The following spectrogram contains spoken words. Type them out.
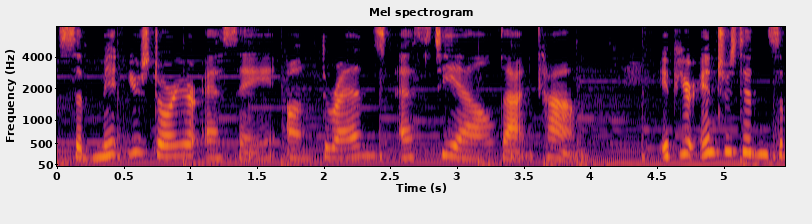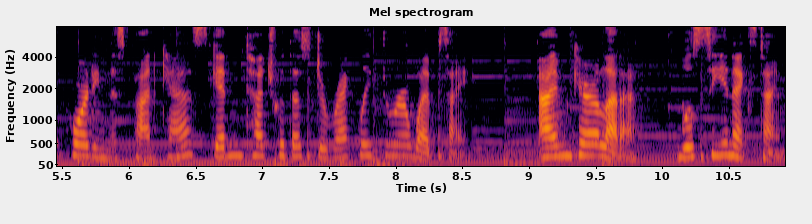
submit your story or essay on threadsstl.com. If you're interested in supporting this podcast, get in touch with us directly through our website. I'm Carol Lara. We'll see you next time.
